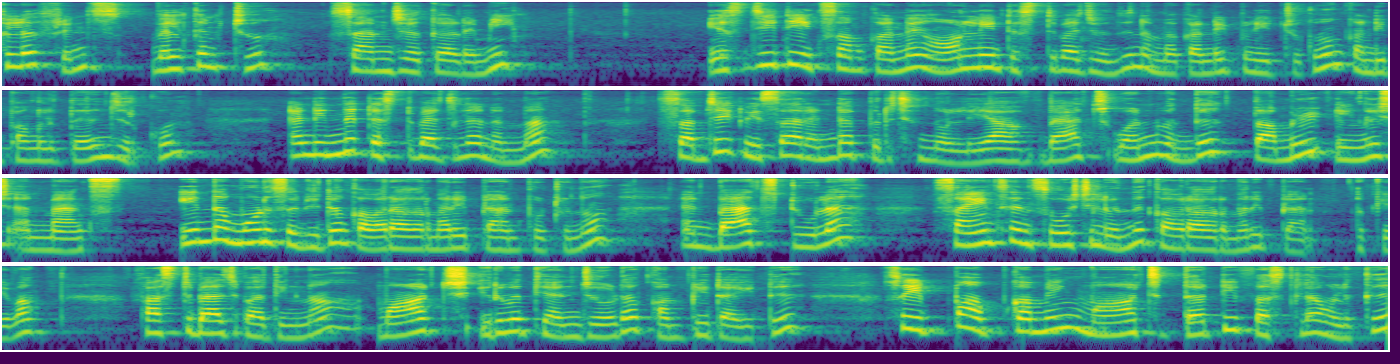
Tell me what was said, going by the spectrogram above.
Hello friends welcome to Samji academy SGT எக்ஸாமுக்கான ஆன்லைன் டெஸ்ட் பேட்ச் வந்து நம்ம கண்டக்ட் பண்ணிகிட்ருக்கோம் கண்டிப்பாக உங்களுக்கு தெரிஞ்சிருக்கும். அண்ட் இந்த டெஸ்ட் பேட்ச்சில் நம்ம சப்ஜெக்ட் வைஸாக ரெண்டாக பிரிச்சிருந்தோம் இல்லையா? பேட்ச் ஒன் வந்து தமிழ் இங்கிலீஷ் அண்ட் மேக்ஸ் இந்த மூணு சப்ஜெக்ட்டும் கவர் ஆகிற மாதிரி பிளான் போட்டிருந்தோம். அண்ட் பேட்ச் டூவில் சயின்ஸ் அண்ட் சோஷியல் வந்து கவர் ஆகிற மாதிரி பிளான் ஓகேவா ஃபஸ்ட் பேட்ச் பார்த்தீங்கன்னா மார்ச் இருபத்தி அஞ்சோட கம்ப்ளீட் ஆகிட்டு ஸோ இப்போ அப்கமிங் மார்ச் தேர்ட்டி ஃபஸ்ட்டில் உங்களுக்கு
